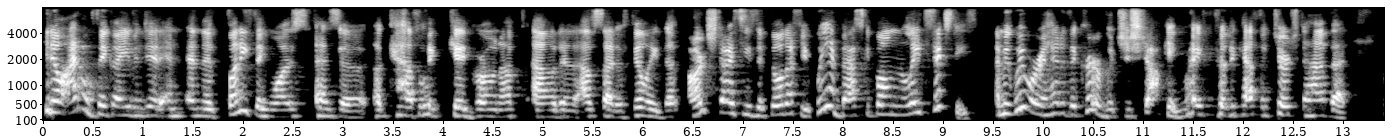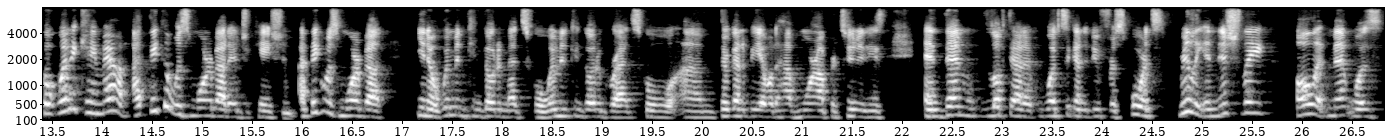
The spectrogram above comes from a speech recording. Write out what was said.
You know i don't think i even did. And and the funny thing was as a, a catholic kid growing up out and outside of philly the archdiocese of philadelphia we had basketball in the late 60s i mean we were ahead of the curve which is shocking right for the catholic church to have that. But when it came out i think it was more about education. I think it was more about you know, women can go to med school, women can go to grad school. Um, they're going to be able to have more opportunities. And then looked at it, what's it going to do for sports? Really, initially, all it meant was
